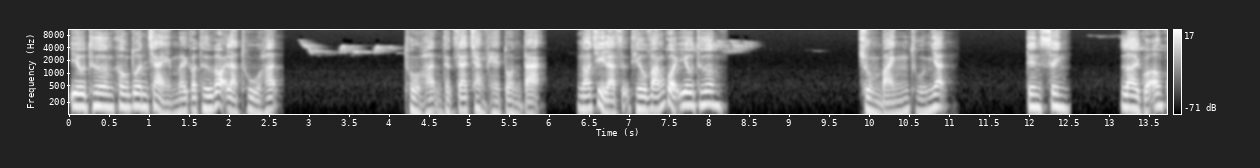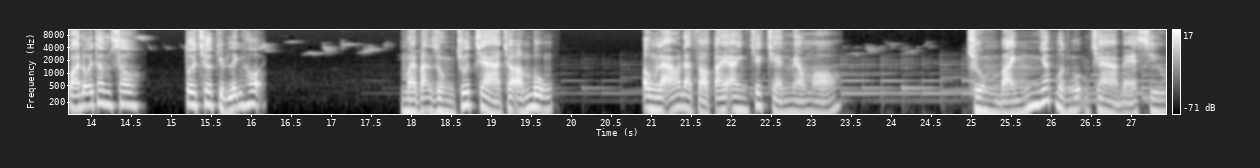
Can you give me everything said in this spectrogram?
Yêu thương không tuôn chảy mới có thứ gọi là thù hận. Thù hận thực ra chẳng hề tồn tại, nó chỉ là sự thiếu vắng của yêu thương. Chùm bánh thú nhận. Tiên sinh, lời của ông quá đỗi thâm sâu, tôi chưa kịp lĩnh hội. Mời bạn dùng chút trà cho ấm bụng. Ông lão đặt vào tay anh chiếc chén méo mó. Chùm bánh nhấp một ngụm trà bé xíu.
